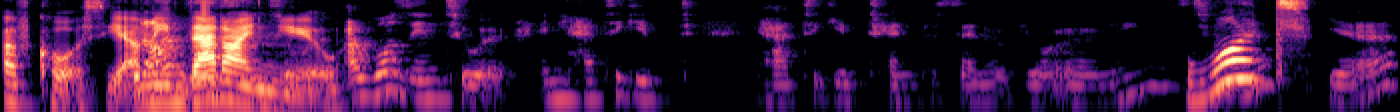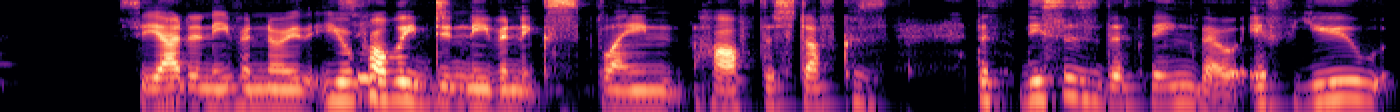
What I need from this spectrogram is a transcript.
Of course, yeah. But I mean that I knew. it. I was into it, and you had to give you had to give ten percent of your earnings. it. What? Yeah. See, I didn't even know that. You See- probably didn't even explain half the stuff because the, this is the thing, though. If you,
